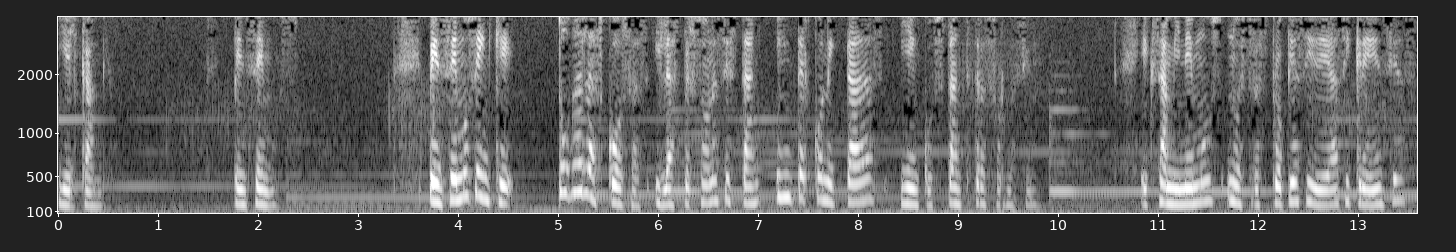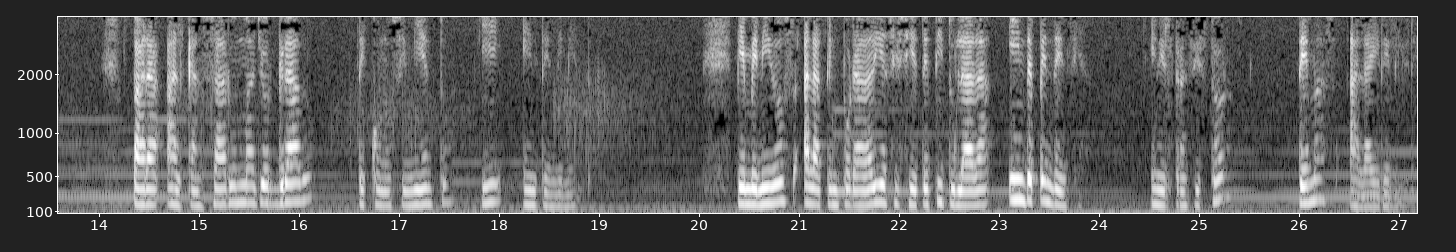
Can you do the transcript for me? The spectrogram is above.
y el cambio. Pensemos. Pensemos en que todas las cosas y las personas están interconectadas y en constante transformación. Examinemos nuestras propias ideas y creencias para alcanzar un mayor grado de conocimiento y entendimiento. Bienvenidos a la temporada 17 titulada Independencia. En el transistor, temas al aire libre.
